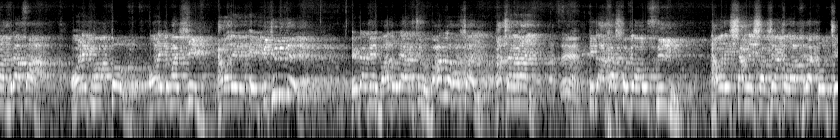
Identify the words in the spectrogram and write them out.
মাদ্রাসা অনেক মাক্তব অনেক মসজিদ আমাদের এই পৃথিবীতে। এটা যদি বাদরে আমি শুধু বাংলা ভাষায় আছে না নাই? কিন্তু আকাশ কোটি অমুসলিম আমাদের সামনে সবসময় চলাফেরা করছে।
